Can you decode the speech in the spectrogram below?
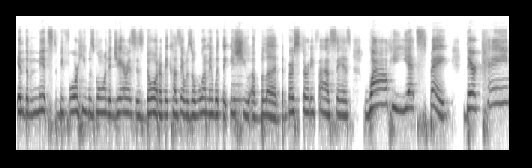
in the midst before he was going to Jairus' daughter because there was a woman with the issue of blood. But verse 35 says, While he yet spake, there came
